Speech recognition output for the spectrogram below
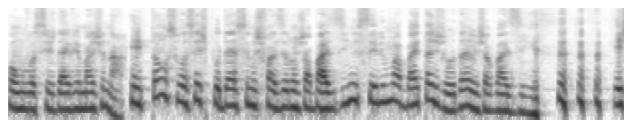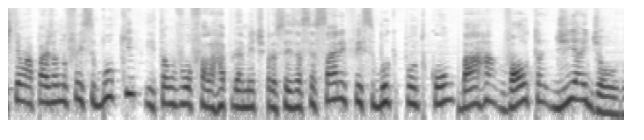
como vocês devem imaginar. Então, se vocês pudessem nos fazer um jabazinho, seria uma baita ajuda. Aí o jabazinho. Eles têm uma página no Facebook, então vou falar rapidamente para vocês acessarem facebook.com barra volta Joe.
